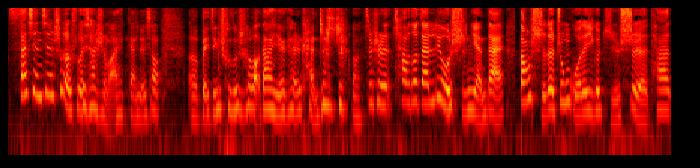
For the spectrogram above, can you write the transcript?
三线建设说一下什么？哎，感觉像呃，北京出租车老大爷开始砍政治。嗯，就是差不多在六十年代，当时的中国的一个局势，它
